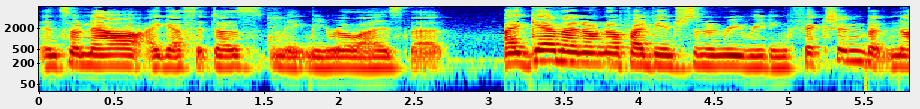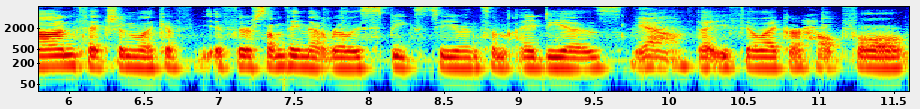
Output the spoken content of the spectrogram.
And so now I guess it does make me realize that again, I don't know if I'd be interested in rereading fiction, but nonfiction, like if if there's something that really speaks to you and some ideas yeah that you feel like are helpful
